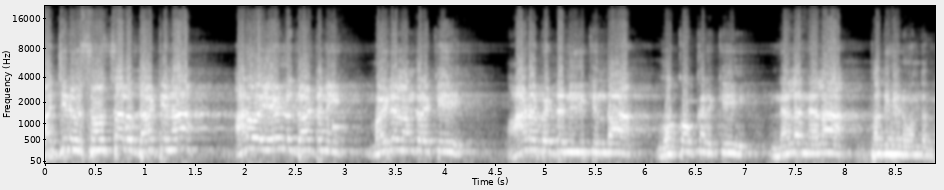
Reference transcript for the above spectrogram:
పద్దెనిమిది సంవత్సరాలు దాటినా అరవై ఏళ్ళు దాటని మహిళలందరికీ ఆడబిడ్డ నిధి కింద ఒక్కొక్కరికి నెల నెల పదిహేను వందలు.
